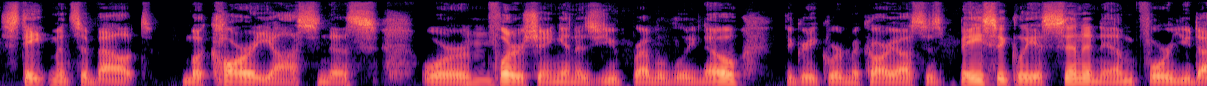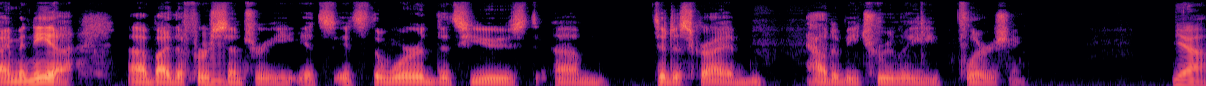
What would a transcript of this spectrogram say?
statements about makariosness or mm-hmm. flourishing. And as you probably know, the Greek word makarios is basically a synonym for eudaimonia uh, by the 1st mm-hmm. century. It's it's the word that's used um, to describe how to be truly flourishing. Yeah,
